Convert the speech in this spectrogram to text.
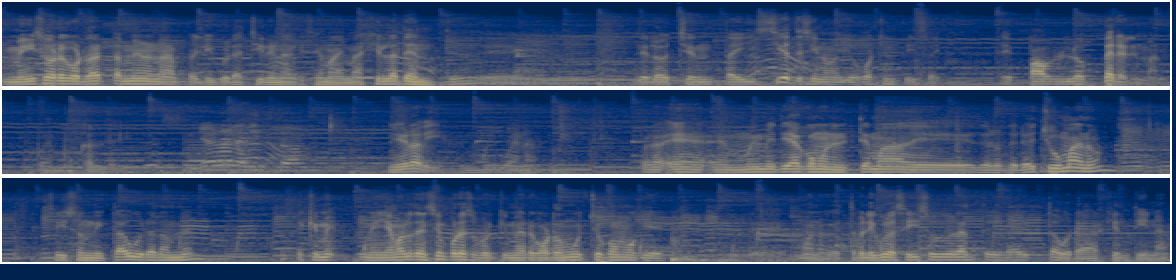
Me hizo recordar también una película chilena que se llama Imagen Latente, de- del 87, si no me equivoco, 86, de Pablo Perelman. Pueden buscarle ahí. Yo no la he visto. Yo la vi, es muy buena. Bueno, es, es muy metida como en el tema de, de los derechos humanos. Se hizo en dictadura también. Es que me, me llamó la atención por eso, porque me recordó mucho como que. eh, bueno, esta película se hizo durante la dictadura argentina.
